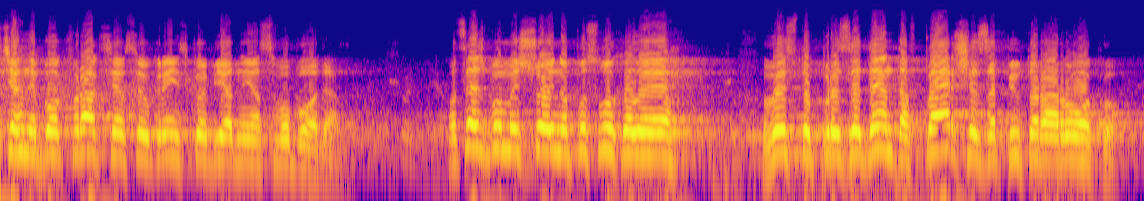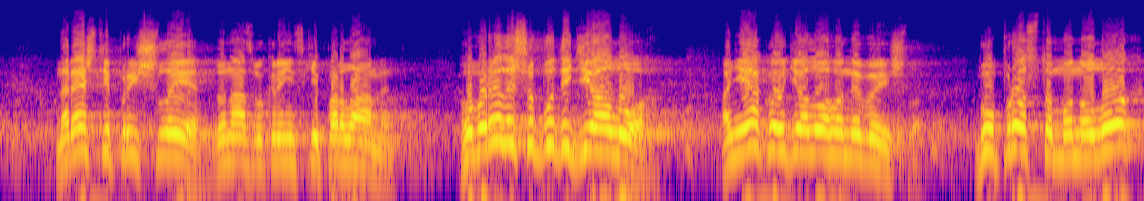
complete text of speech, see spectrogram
Тягнебок, фракція Всеукраїнського об'єднання «Свобода». Оце ж бо ми щойно послухали виступ Президента вперше за півтора року. Нарешті прийшли до нас в український парламент. Говорили, що буде діалог, а ніякого діалогу не вийшло. Був просто монолог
